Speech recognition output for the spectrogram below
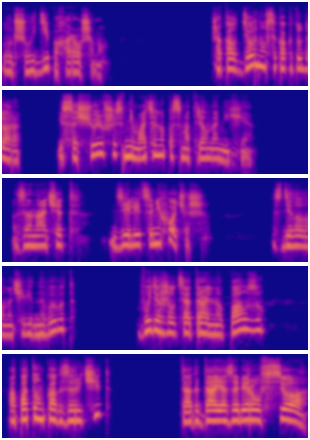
Лучше уйди по-хорошему. Шакал дернулся, как от удара, и, сощурившись, внимательно посмотрел на Михи. «Значит, делиться не хочешь?» Сделал он очевидный вывод, выдержал театральную паузу, а потом как зарычит «Тогда я заберу все!»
